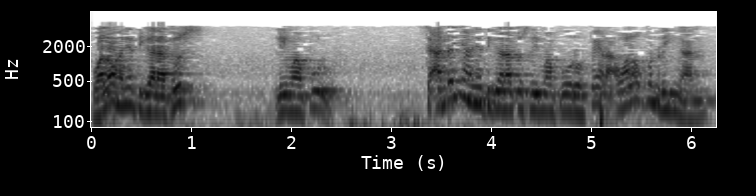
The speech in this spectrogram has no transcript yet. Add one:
Walau hanya 350. Seandainya hanya 350 perak, walaupun ringan,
